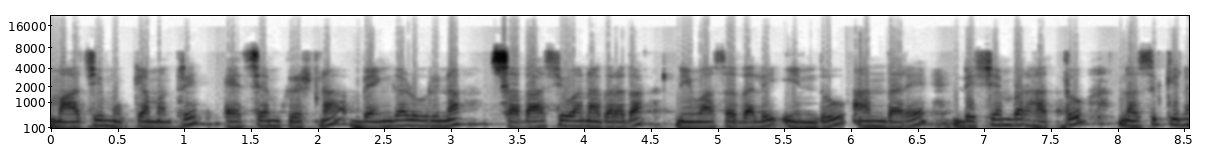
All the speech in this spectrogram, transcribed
ಮಾಜಿ ಮುಖ್ಯಮಂತ್ರಿ ಎಸ್. ಎಂ. ಕೃಷ್ಣ ಬೆಂಗಳೂರಿನ ಸದಾಶಿವನಗರದ ನಿವಾಸದಲ್ಲಿ ಇಂದು ಅಂದರೆ ಡಿಸೆಂಬರ್ ಹತ್ತು ನಸುಕಿನ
